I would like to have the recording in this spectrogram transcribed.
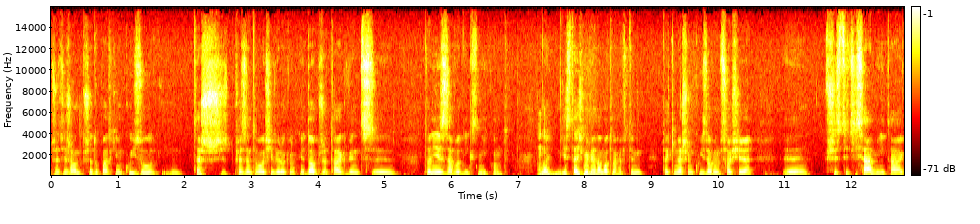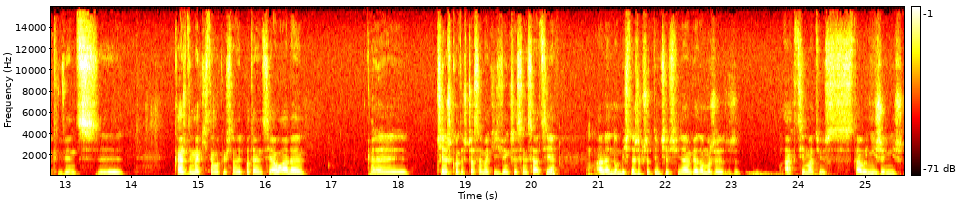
przecież on przed upadkiem quizu też prezentował się wielokrotnie dobrze, tak? Więc y, to nie jest zawodnik znikąd. No Mhm. jesteśmy wiadomo trochę w tym takim naszym quizowym sosie y, wszyscy ci sami, tak? Więc y, każdy ma jakiś tam określony potencjał, ale y, ciężko też czasem jakieś większe sensacje. Mhm. Ale no myślę, że przed tym ćwierćfinałem wiadomo, że, że akcje Matthews stały niżej niż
